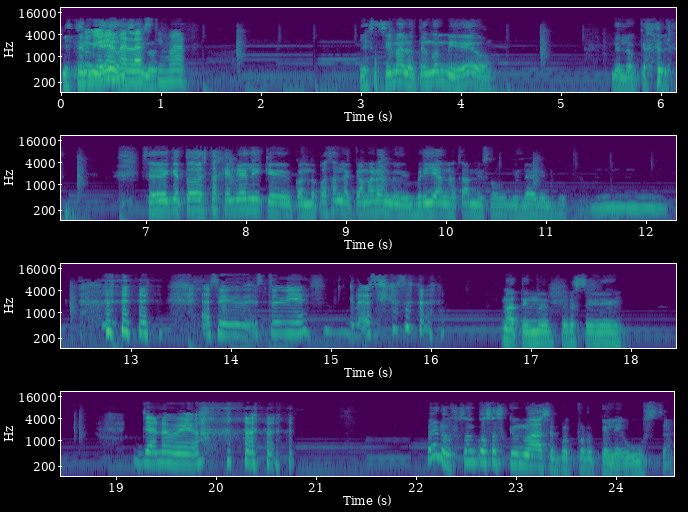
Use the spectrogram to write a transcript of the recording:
te llegan a lastimar. Y encima lo tengo en video de local. se ve que todo está genial y que cuando pasan la cámara me brillan acá mis, mis lágrimas. Así, estoy bien, gracias. Mátenme, pero estoy bien. Ya no veo. Pero son cosas que uno hace pues porque le gusta.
